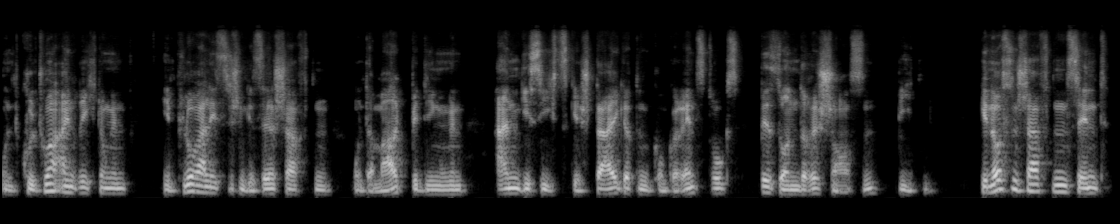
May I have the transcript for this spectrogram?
und Kultureinrichtungen in pluralistischen Gesellschaften unter Marktbedingungen angesichts gesteigerten Konkurrenzdrucks besondere Chancen bieten. Genossenschaften sind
